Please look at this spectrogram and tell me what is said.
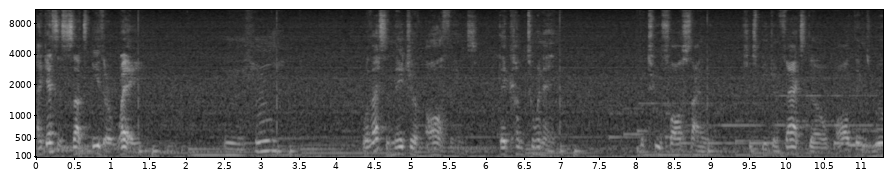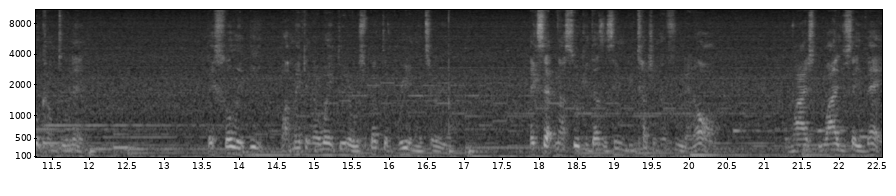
I guess it sucks either way. Mm-hmm. Well, that's the nature of all things. They come to an end. The two fall silent. She's speaking facts, though. All things will come to an end. They slowly eat while making their way through their respective breeding material. Except Natsuki doesn't seem to be touching her food at all. Why, why you say they?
